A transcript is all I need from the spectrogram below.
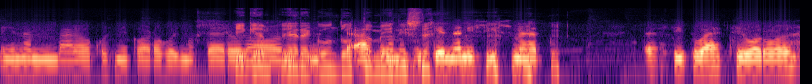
én nem vállalkoznék arra, hogy most erről Igen, a, erre gondoltam én is. nem is ismert szituációról.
